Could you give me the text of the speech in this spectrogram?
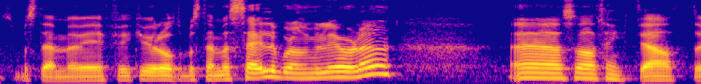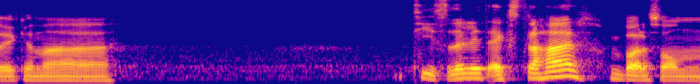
så bestemmer vi, fikk vi lov til å bestemme selv hvordan vi ville gjøre det. Eh, så da tenkte jeg at vi kunne tease det litt ekstra her. Bare sånn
